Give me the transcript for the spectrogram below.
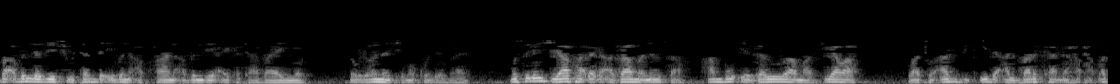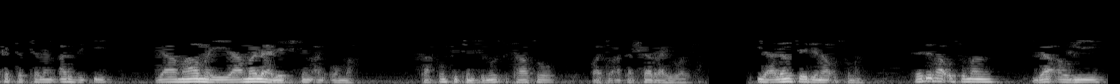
Ba abin da zai cutar da Ibn Affan abin da ya aikata bayan yau. Saboda wannan taimako da bayar. Musulunci ya faɗaɗa a zamaninsa an buɗe garuruwa masu yawa wato arziki da albarka da haɓaka tattalin arziki ya mamaye ya malale cikin al'umma. Kafin fitintunu su taso wato a ƙarshen rayuwarsa. Iyalan sayyidina usman. Sayyidina usman ya auri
